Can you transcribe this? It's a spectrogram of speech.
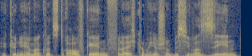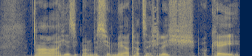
Wir können hier mal kurz drauf gehen. Vielleicht kann man hier schon ein bisschen was sehen. Ah, hier sieht man ein bisschen mehr tatsächlich. Okay,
